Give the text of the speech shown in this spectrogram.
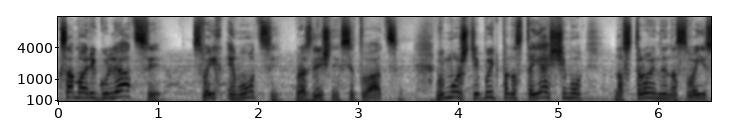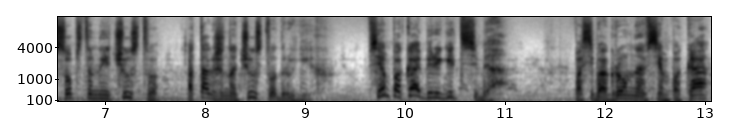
к саморегуляции своих эмоций в различных ситуациях. Вы можете быть по-настоящему настроены на свои собственные чувства, а также на чувства других. Всем пока, берегите себя. Спасибо огромное, всем пока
